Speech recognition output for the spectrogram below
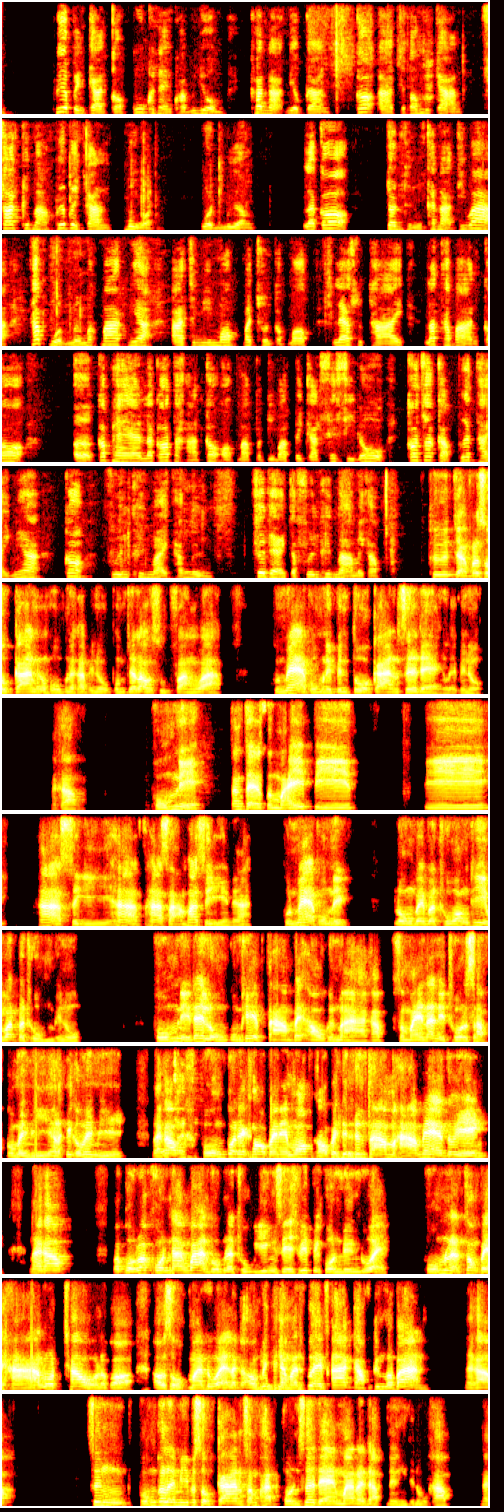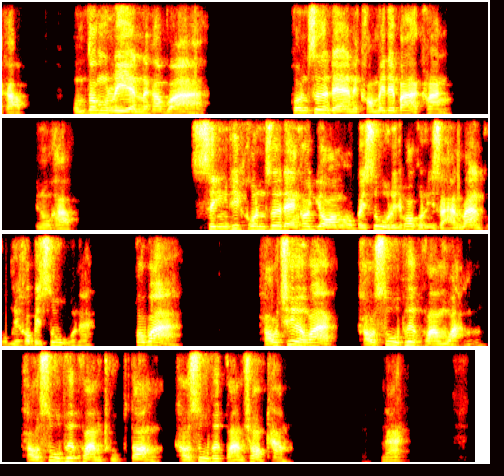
เพื่อเป็นการกอบกู้คะแนนความนิยม ขณะเดียวกันก็อาจจะต้องมีการสร้างขึ้นมาเพื่อเป็นการป่วนป่วนเมือง แล้วก็ จนถึงขนาดที่ว่าถ้าปวนเมืองมาก ๆ เนี่ยอาจจะมีม็อบมาชนกับม็อบ และสุดท้ายรัฐบาลก็เออก็แพ้แล้วก็ทหารก็ออกมาปฏิวัติเป็นการเซซีโร่ก็เท่ากับเพื่อไทยเนี่ยก็ฟื้นขึ้นมาอีกครั้งหนึ่งเสื้อแดงจะฟื้นขึ้นมาไหมครับ คือจากประสบการณ์ของผมนะครับพี่นุผมจะเล่าสู่ฟังว่า คุณแม่ผมเนี่ยเป็นตัวการเสื้อแดงเลยพี่นุนะครับ ผมนี่ตั้งแต่สมัยปีปีห้าสี่ห้าห้าสามห้าสี่เนี่ยคุณแม่ผมเนี่ย ลงไปประท้วงที่วัดปทุมพี่นุผมนี่ได้ลงกรุงเทพตามไปเอาขึ้นมาครับ สมัยนั้นนี่โทรศัพท์ก็ไม่มีอะไรก็ไม่มีนะครับ ผมก็ได้เข้าไปในม็อบเขาไปเดินตามหาแม่ตัวเองนะครับ ปรากฏว่าคนทางบ้านผมน่ะถูกยิงเสียชีวิตไปคนหนึ่งด้วย ผมน่ะต้องไปหารถเช่า แล้วก็เอาศพมาด้วย แล้วก็เอาแม่มาด้วยพากลับขึ้นมาบ้านนะครับ ซึ่งผมก็เลยมีประสบการณ์สัมผัสคนเสื้อแดงมาระดับหนึ่งพี่นุครับนะครับ ผมต้องเรียนนะครับว่า คนเสื้อแดงเนี่ยเขาไม่ได้บ้าคลั่ง พี่นุครับ สิ่งที่คนเสื้อแดงเขายอมออกไปสู้โดยเฉพาะคนอีสานบ้านผมที่เขาไปสู้นะเพราะว่าเขาเชื่อว่าเขาสู้เพื่อความหวัง เขาสู้เพื่อความถูกต้อง เขาสู้เพื่อความชอบธรรมนะ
